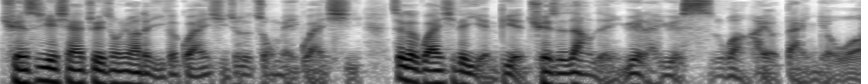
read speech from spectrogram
全世界现在最重要的一个关系就是中美关系，这个关系的演变确实让人越来越失望，还有担忧哦。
